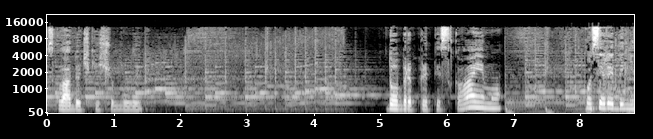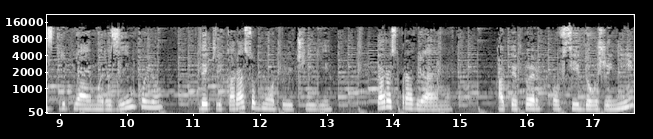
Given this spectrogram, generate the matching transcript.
складочки, щоб були. Добре притискаємо. Посередині скріпляємо резинкою, декілька раз обмотуючи її та розправляємо. А тепер по всій довжині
